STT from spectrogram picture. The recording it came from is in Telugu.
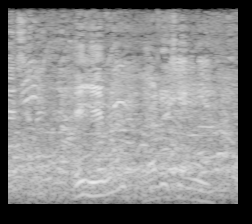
E yeme. Nerede çekiyorsun?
